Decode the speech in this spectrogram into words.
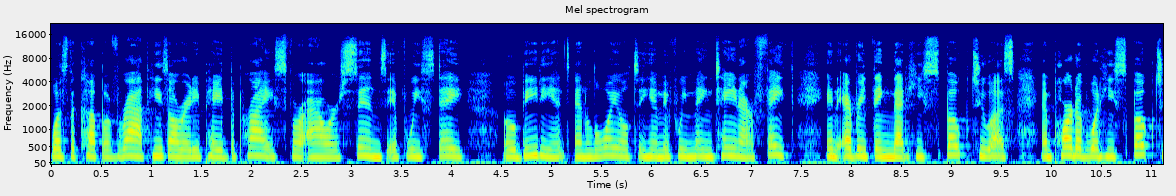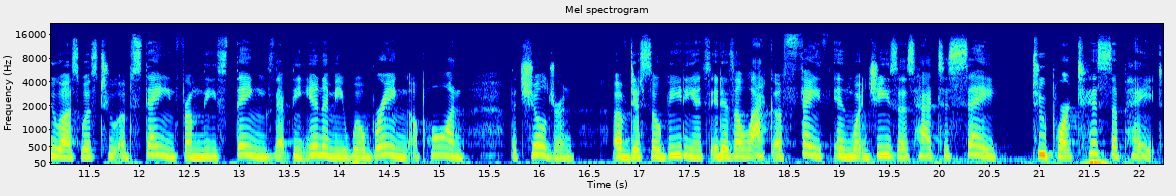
was the cup of wrath. He's already paid the price for our sins if we stay obedient and loyal to Him, if we maintain our faith in everything that He spoke to us. And part of what He spoke to us was to abstain from these things that the enemy will bring upon the children of disobedience. It is a lack of faith in what Jesus had to say to participate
